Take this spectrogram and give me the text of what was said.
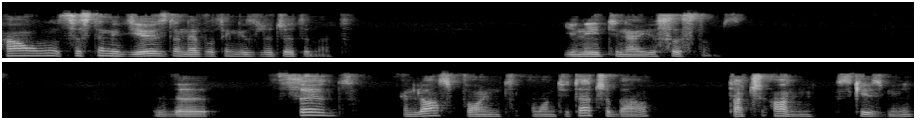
how a system is used and everything is legitimate. You need to know your systems. The third and last point I want to touch about, touch on, excuse me,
